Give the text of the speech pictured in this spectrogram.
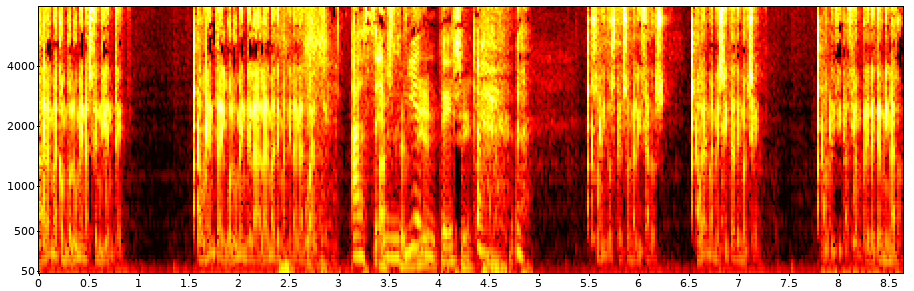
Alarma con volumen ascendiente. Aumenta el volumen de la alarma de manera gradual. Ascendiente. Sí. Sonidos personalizados. Alarma mesita de noche. Notificación predeterminado.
